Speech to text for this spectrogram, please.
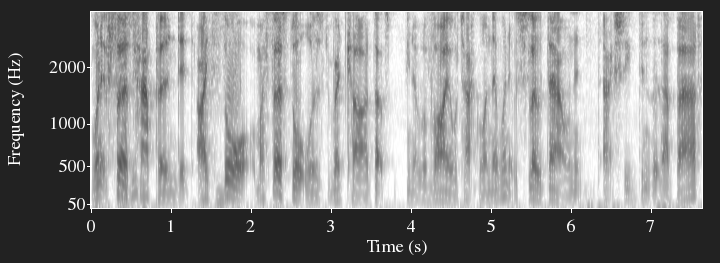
When it first mm-hmm. happened, it, I thought my first thought was red card. That's you know a vile tackle, and then when it was slowed down, it actually didn't look that bad.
